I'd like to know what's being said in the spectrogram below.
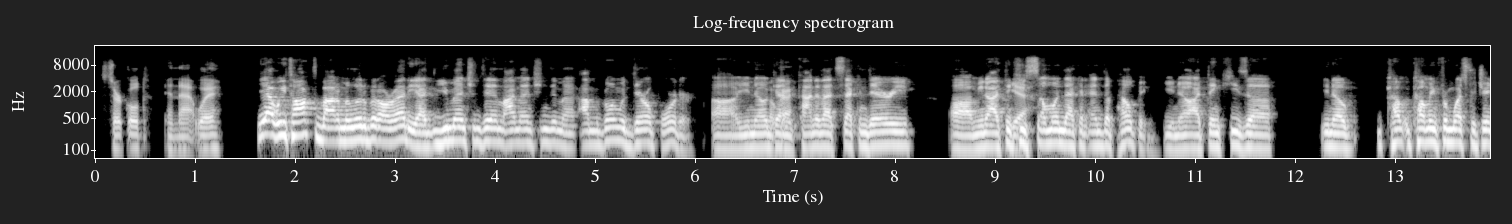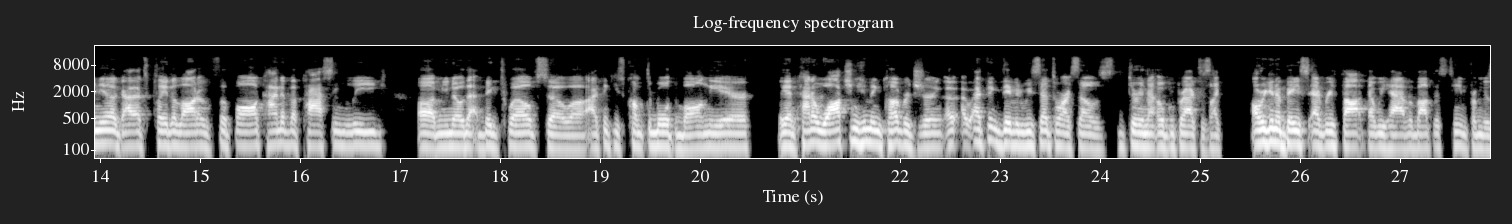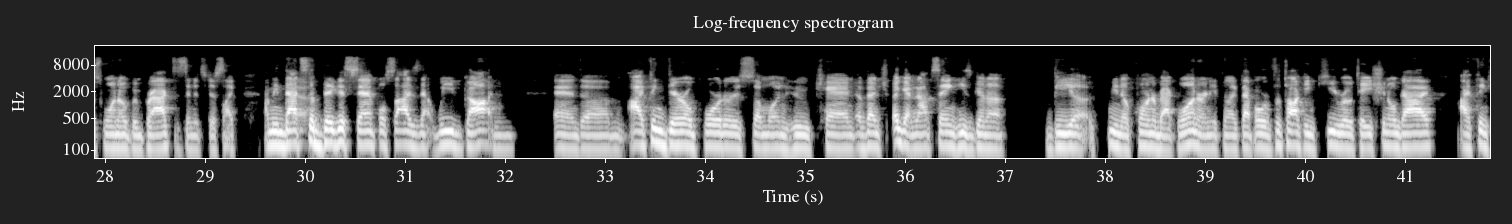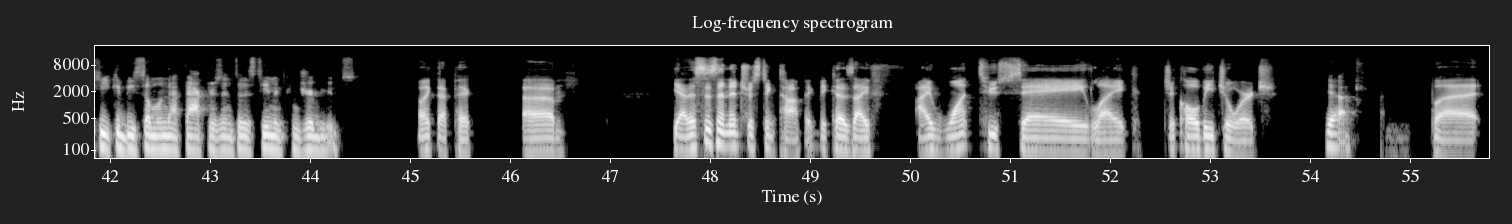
circled in that way? Yeah, we talked about him a little bit already. I, you mentioned him. I mentioned him. I'm going with Daryl Porter. Uh, you know, again, okay. kind of that secondary. Um, you know, I think yeah. he's someone that can end up helping. You know, I think he's a, you know, com- coming from West Virginia, a guy that's played a lot of football, kind of a passing league. Um, you know, that Big 12. So uh, I think he's comfortable with the ball in the air. Again, kind of watching him in coverage during. I, I think David, we said to ourselves during that open practice, like, are we going to base every thought that we have about this team from this one open practice? And it's just like, I mean, that's yeah. the biggest sample size that we've gotten. And um, I think Daryl Porter is someone who can eventually, again, not saying he's going to be a, you know, cornerback one or anything like that, but if we're talking key rotational guy, I think he could be someone that factors into this team and contributes. I like that pick. Um, yeah, this is an interesting topic because I I want to say like Jacolby George. Yeah but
